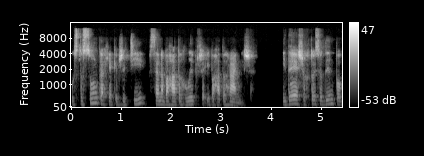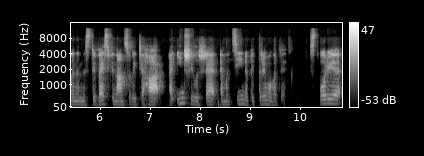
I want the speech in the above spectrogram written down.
У стосунках, як і в житті, все набагато глибше і багатогранніше. Ідея, що хтось один повинен нести весь фінансовий тягар, а інший лише емоційно підтримувати, створює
